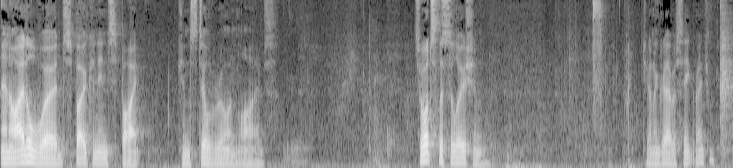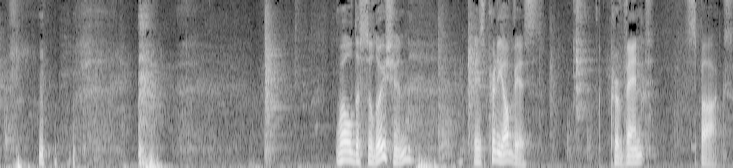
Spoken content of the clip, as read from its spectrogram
an idle word spoken in spite can still ruin lives. So, what's the solution? Do you want to grab a seat, Rachel? well, the solution is pretty obvious prevent sparks.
